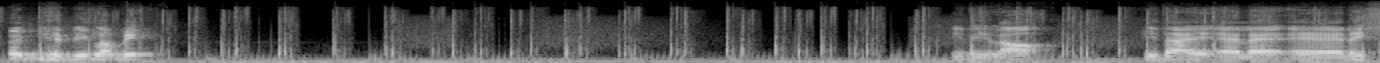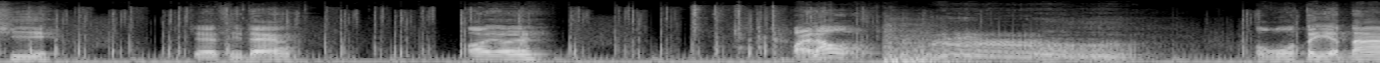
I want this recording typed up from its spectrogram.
เฮ้ยเห็นบิ๊กแล้วบิ๊กพี่หนีแล้วพี่ได้แอร์แอร์ได้คีย์แจสีแดงเอ้ยเอ้ยไปแล้ว โอ้โหตีอัดหน้า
